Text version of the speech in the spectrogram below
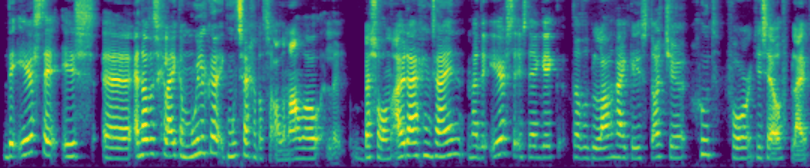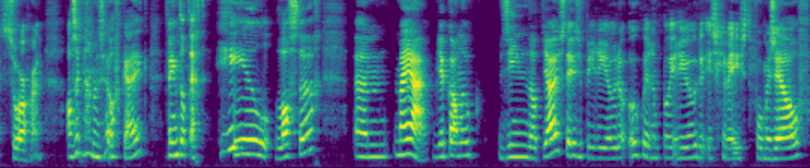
De eerste is, uh, en dat is gelijk een moeilijke. Ik moet zeggen dat ze allemaal wel best wel een uitdaging zijn. Maar de eerste is denk ik dat het belangrijk is dat je goed voor jezelf blijft zorgen. Als ik naar mezelf kijk, vind ik dat echt heel lastig. Um, maar ja, je kan ook zien dat juist deze periode ook weer een periode is geweest voor mezelf.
